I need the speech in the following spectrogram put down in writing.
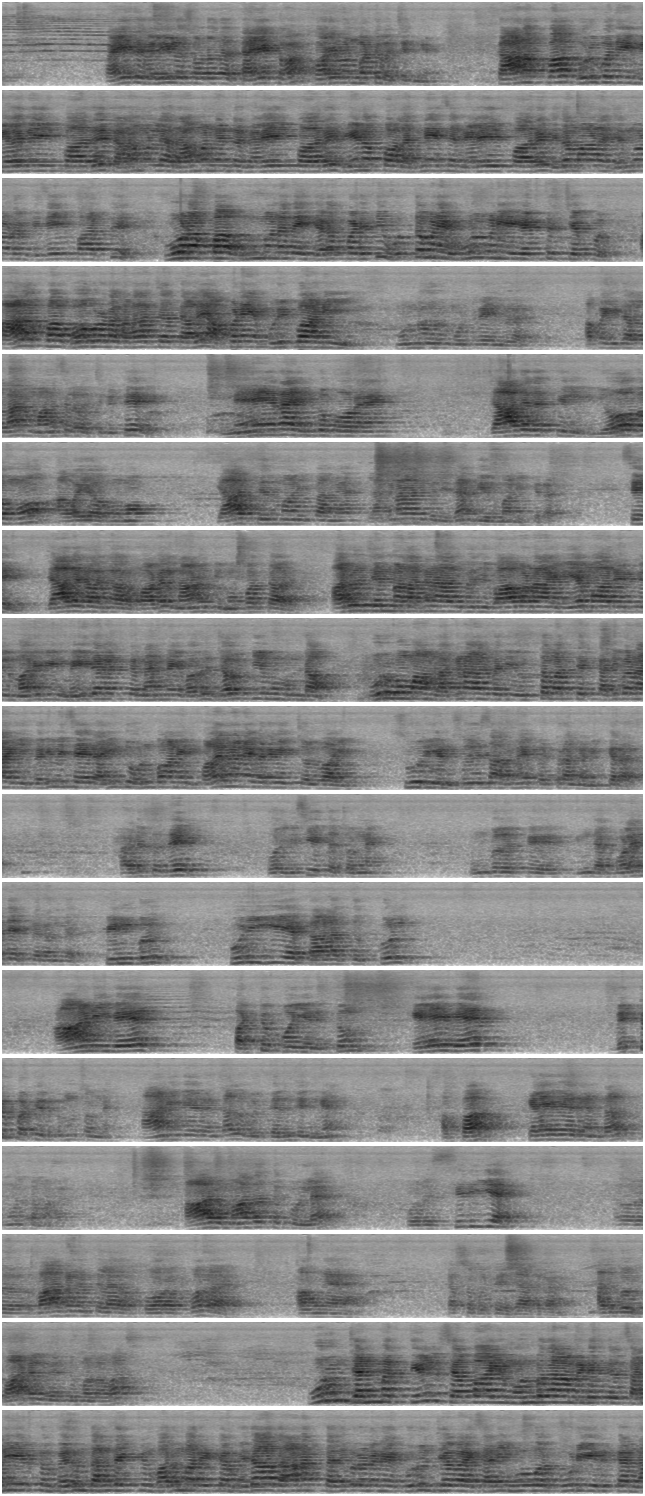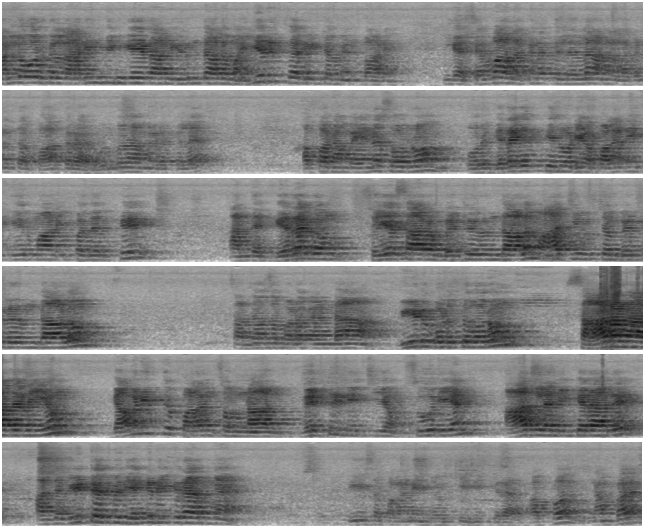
வயது வெளியில சொல்றத தயக்கம் குறைவுன்னு மட்டும் வச்சுக்கோங்க. காணப்பா குருபதியின் நிலைமையை பாரு கனமுள்ள ராமன் என்ற நிலையை பாரு வீணப்பா லக்னேசன் நிலையை பாரு விதமான ஜென்மனுடன் விதையை பார்த்து ஊனப்பா உண்மனதை திடப்படுத்தி உத்தமனை ஊழ்வனியை எடுத்து செப்பு. ஆளப்பா போகரோட கலாச்சாரத்தாலே அப்பனே குளிப்பாணி முன்னூறு முற்றேன்றார் அப்ப இதெல்லாம் மனசுல வச்சுக்கிட்டு நேரா எங்க போறேன்? ஜாதகத்தில் யோகமோ அவயோகமோ? யார் தீர்மானிப்பாங்க? லக்னாதிபதி தான் தீர்மானிக்கிறார். சரி. ஜாதக அலங்கார பாடல் நானூத்தி முப்பத்தாறு. அருள் ஜென்ம லக்னாதிபதி பாவனாய் வியமாரேட்டில் மருவின் மெய்தனுக்கு நன்மை வரும் ஜௌக்கியமும் உண்டாம். உருவமாம் லக்னாதிபதி உத்தமத்திற்கு அதிபனாகி பெருமை செயர் ஐந்து ஒன்பானின் பலனான விரைவை சொல்வாய். சூரியன் சுயசாரமே பெற்று அங்க நிற்கிறார். அடுத்தது ஒரு விஷயத்தை சொன்னேன். உங்களுக்கு இந்த குழந்தை பிறந்த பின்பு குறுகிய காலத்துக்குள் ஆணிவேர் பட்டு போயிருக்கும் கிளைவேர் வெட்டுப்பட்டு இருக்கும்னு சொன்னேன். ஆணிவேர் என்றால் உங்களுக்கு தெரிஞ்சுக்குங்க அப்பா கிளைவேர் என்றால் மூத்த மகன். ஆறு மாதத்துக்குள்ள ஒரு சிறிய ஒரு வாகனத்துல போறப்ப அவங்க கஷ்டப்பட்டு இதாகிறாங்க. அதுக்கு ஒரு பாடல் வேண்டுமல்லவா உறும் ஜன்மத்தில் செவ்வாயும் ஒன்பதாம் இடத்தில் சனி இருக்கும் பெரும் தந்தைக்கும் வருமரிட்டம் விதாதான ததிபுரனே குறுஞ்செவ்வாய் சனி மூவர் கூடியிருக்க நல்லோர்கள் அறிந்திங்கே தான் இருந்தாலும் ஐயருக்கு அறிட்டம் என்பானே. இங்க செவ்வாய் லக்னத்துல இல்ல ஆனா லக்னத்தை பார்க்கிறார். ஒன்பதாம் இடத்துல. அப்ப நம்ம என்ன சொல்றோம்? ஒரு கிரகத்தினுடைய பலனை தீர்மானிப்பதற்கு அந்த கிரகம் சுயசாரம் பெற்றிருந்தாலும் ஆட்சி உச்சம் பெற்றிருந்தாலும் சந்தோஷப்பட வேண்டாம். வீடு கொடுத்து வரும் சாரநாதனையும் கவனித்து பலன் சொன்னால் வெற்றி நிச்சயம். சூரியன் ஆறுல நிக்கிறாரு. அந்த வீட்டதிபதி எங்க நிக்கிறாருங்க? ஈச பலனை நோக்கி நிற்கிறார் அப்போ நம்ம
